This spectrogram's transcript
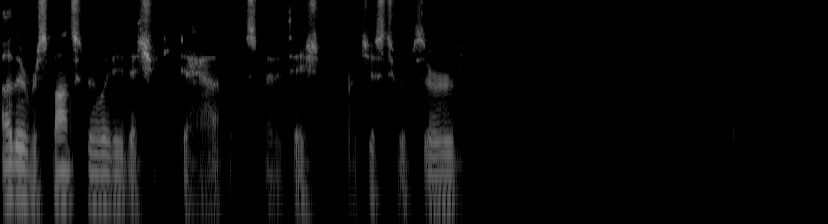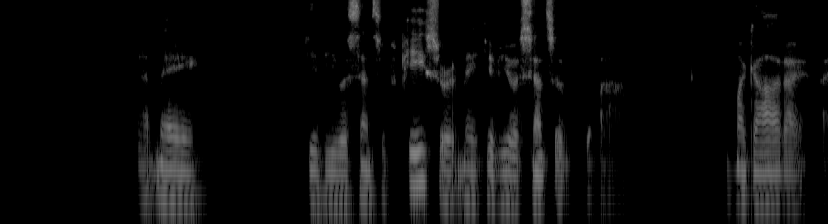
other responsibility that you need to have in this meditation but just to observe. That may give you a sense of peace, or it may give you a sense of, uh, oh my God, I, I,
